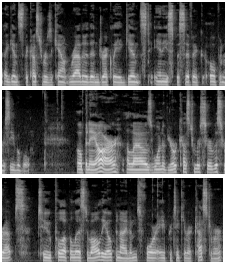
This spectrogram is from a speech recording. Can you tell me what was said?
against the customer's account rather than directly against any specific open receivable. OpenAR allows one of your customer service reps to pull up a list of all the open items for a particular customer,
